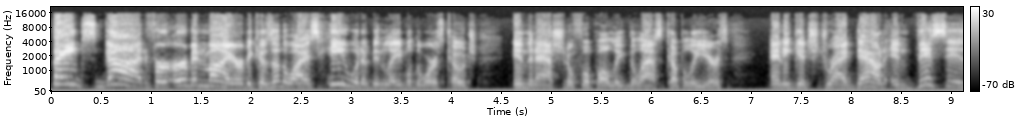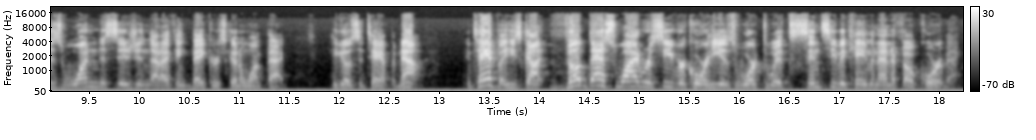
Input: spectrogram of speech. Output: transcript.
thanks God for Urban Meyer because otherwise he would have been labeled the worst coach in the National Football League the last couple of years. And he gets dragged down. And this is one decision that I think Baker's going to want back. He goes to Tampa. Now, in Tampa, he's got the best wide receiver corps he has worked with since he became an NFL quarterback.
